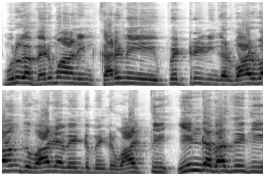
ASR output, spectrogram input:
முருக பெருமானின் கருணையை பெற்று நீங்கள் வாழ்வாங்கு வாழ வேண்டும் என்று வாழ்த்தி இந்த பகுதியை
